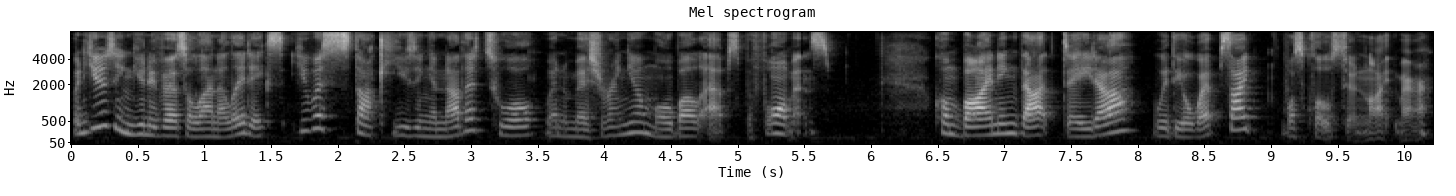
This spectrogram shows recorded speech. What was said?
When using Universal Analytics, you were stuck using another tool when measuring your mobile app's performance. Combining that data with your website was close to a nightmare.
